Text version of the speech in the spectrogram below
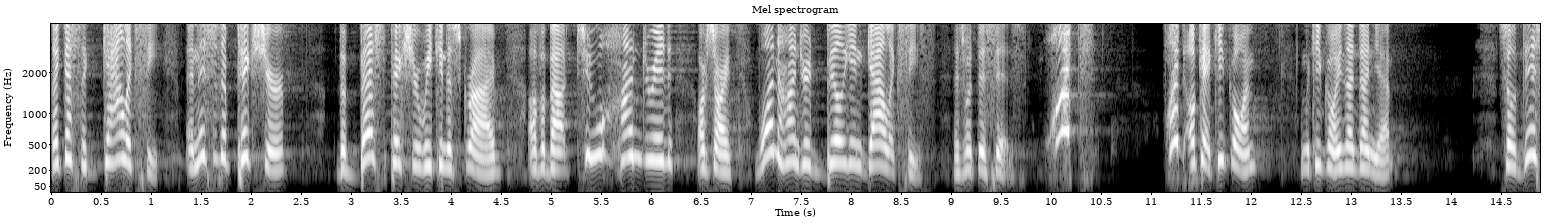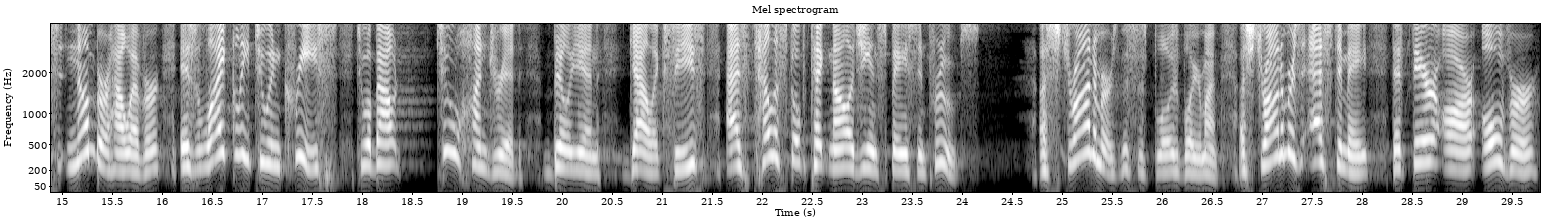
Like that's the galaxy. And this is a picture the best picture we can describe of about 200, or sorry, 100 billion galaxies is what this is. What? What? Okay, keep going. Let me keep going. He's not done yet. So, this number, however, is likely to increase to about 200 billion galaxies as telescope technology in space improves. Astronomers, this is blow your mind. Astronomers estimate that there are over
